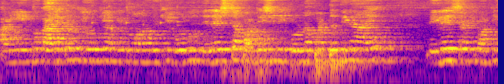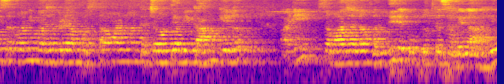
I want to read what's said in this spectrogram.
आणि तो कार्यक्रम घेऊन की आम्ही तुम्हाला देखील बोलू. निलेशच्या पाठीशी मी पूर्ण पद्धतीने आहे. निलेश आणि बाकी सर्वांनी माझ्याकडे हा प्रस्ताव आणला. त्याच्यावरती आम्ही काम केलं. आणि समाजाला मंदिर एक उपलब्ध झालेलं आहे.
